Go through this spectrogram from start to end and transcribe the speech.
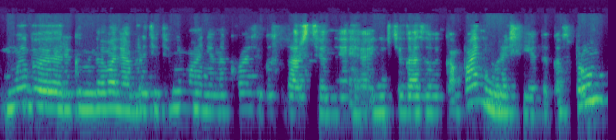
мы бы рекомендовали обратить внимание на квазигосударственные нефтегазовые компании в России. Это «Газпром»,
